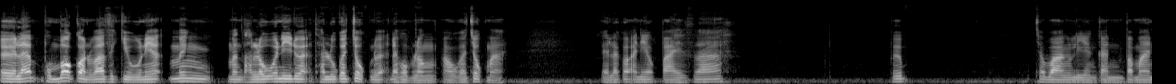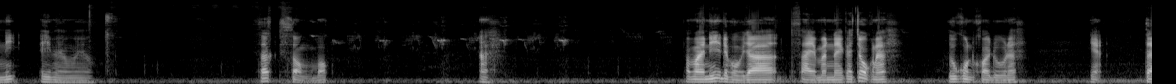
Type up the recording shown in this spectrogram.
เออ แล้วผมบอกก่อนว่าสกิลเนี้ยแม่งมันทะลุอันนี้ด้วย ทะลุกระจกด้วยเดี๋ยวผมลองเอากระจกมา เออ แล้วก็อันนี้ออกไปซะปึ๊บ จะวางเรียงกันประมาณนี้ เอ้ยแมวแมวสักสองบล็อก อะ ประมาณนี้เดี๋ยวผมจะใส่มันในกระจกนะ ทุกคนคอยดูนะ เนี่ย แต่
